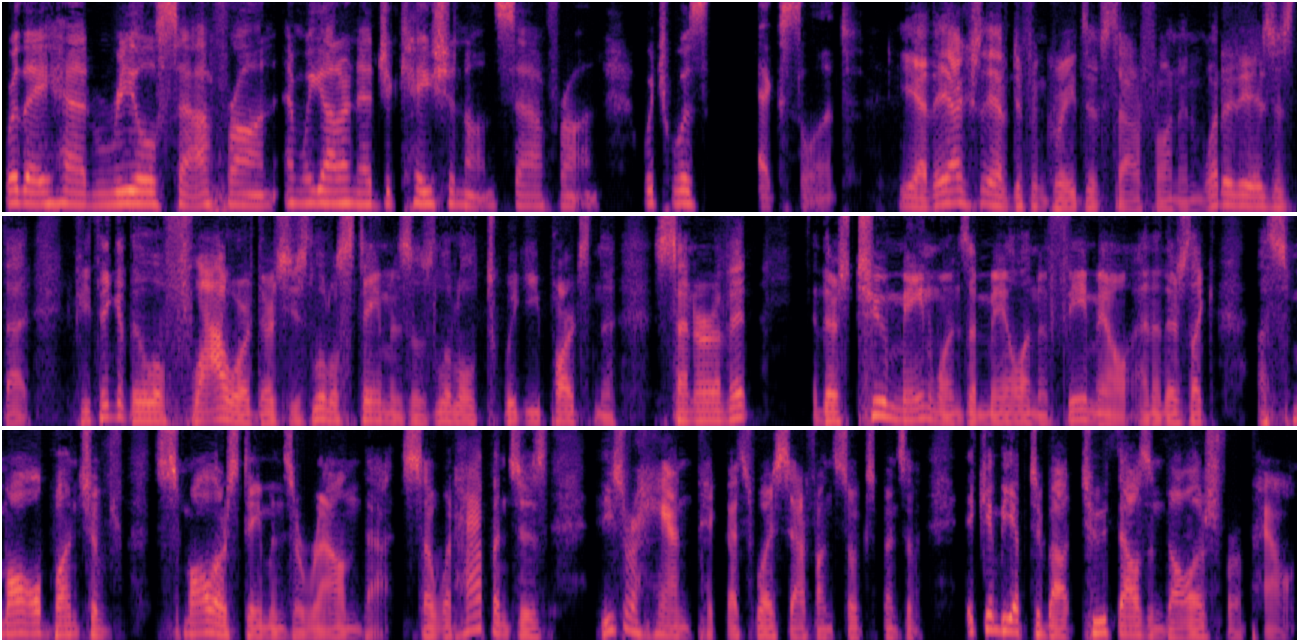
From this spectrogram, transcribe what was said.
where they had real saffron and we got an education on saffron, which was excellent. Yeah, they actually have different grades of saffron. And what it is is that if you think of the little flower, there's these little stamens, those little twiggy parts in the center of it. There's two main ones, a male and a female, and then there's like a small bunch of smaller stamens around that. So what happens is these are hand picked. That's why saffron's so expensive. It can be up to about two thousand dollars for a pound.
